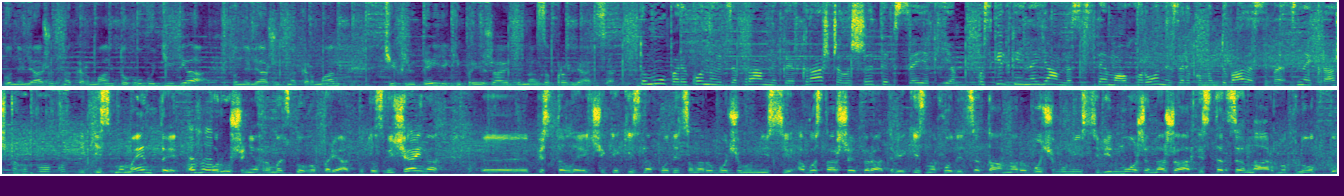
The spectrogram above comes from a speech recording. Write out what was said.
Вони ляжуть на карман того водія. Вони ляжуть на карман тих людей, які приїжджають до нас заправлятися. Тому переконують заправники, краще лишити все як є, оскільки й наявна система охорони зарекомендувала себе з найкращого боку. якісь моменти порушення громадського порядку, то звичайно е, пістолетчик, який знаходиться на робочому місці, або старший оператор, який знаходиться там на робочому місці, він може нажати стаціонарну кнопку,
